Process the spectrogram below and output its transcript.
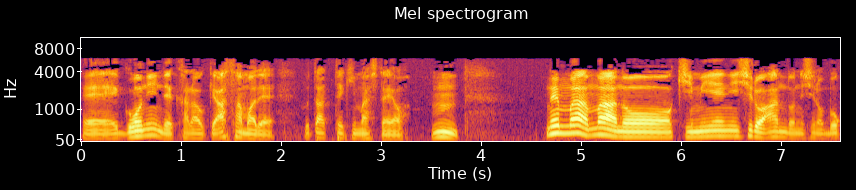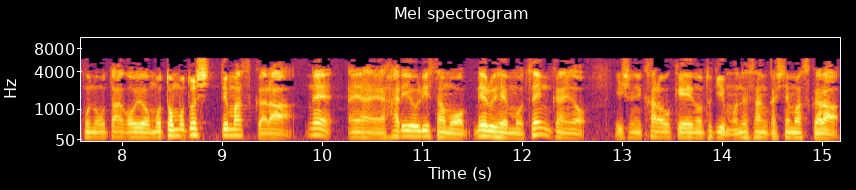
えー5人でカラオケ朝まで歌ってきましたよ。うん。ね、まあまあ、あの君へにしろ、安藤にしろ、僕の歌声をもともと知ってますから、ね、えーハリウリサも、メルヘンも前回の一緒にカラオケの時もね、参加してますから、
